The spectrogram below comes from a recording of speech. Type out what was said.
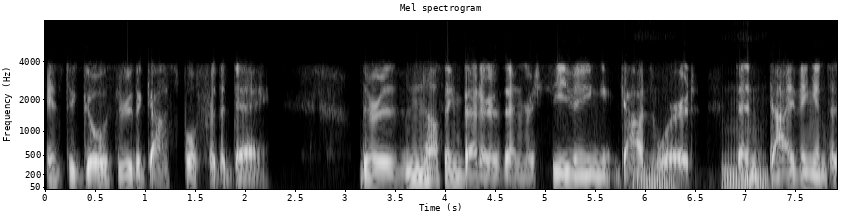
is to go through the gospel for the day. There is nothing better than receiving God's word mm. than diving into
